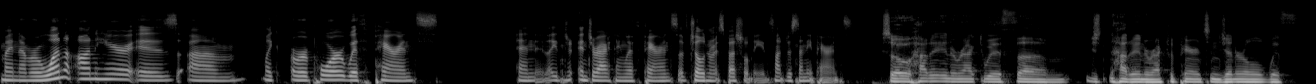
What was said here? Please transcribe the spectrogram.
My number one on here is um like a rapport with parents and like interacting with parents of children with special needs, not just any parents. So, how to interact with um just how to interact with parents in general with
